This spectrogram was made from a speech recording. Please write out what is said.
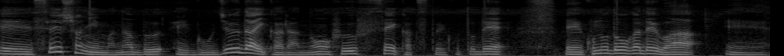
えー、聖書に学ぶ、えー、50代からの夫婦生活ということで、えー、この動画では、え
